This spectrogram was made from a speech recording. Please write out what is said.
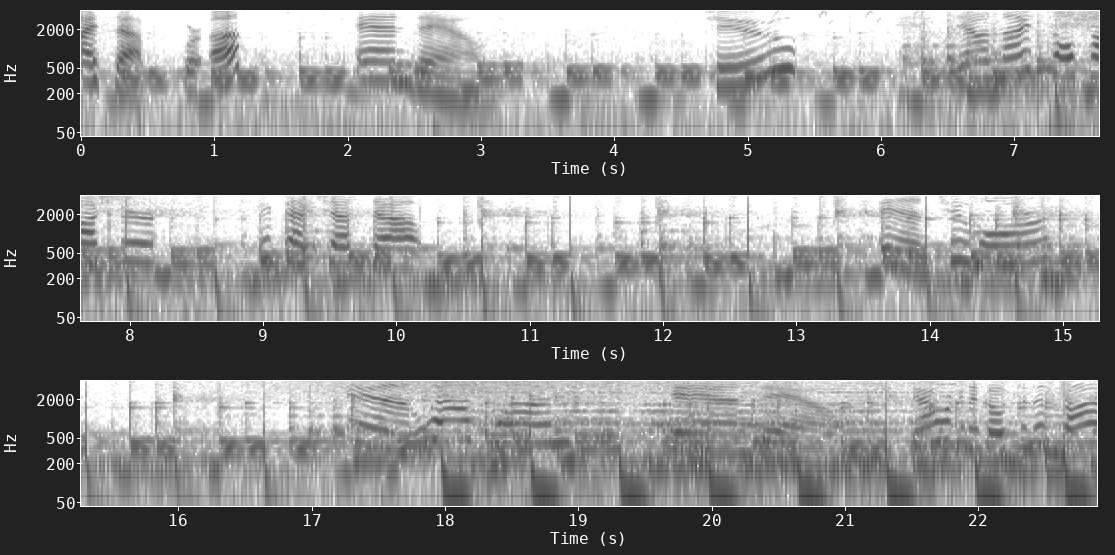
Bicep. We're up and down. Two, down. Nice tall posture. Stick that chest out. And two more. And last one. And down. Now we're gonna go to the side.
